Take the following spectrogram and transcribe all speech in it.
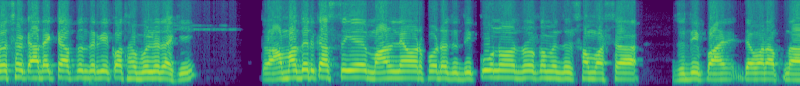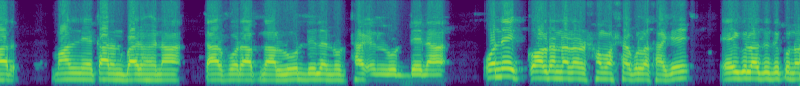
দর্শক, আরেকটা আপনাদেরকে কথা বলে রাখি। তো আমাদের কাছ থেকে মাল নেওয়ার পরে যদি কোনো রকমের সমস্যা যদি পান যেমন আপনার মাল নিয়ে কারেন্ট বাইর হয় না, তারপরে আপনার লোড দিলে লোড থাকে লোড দেয় না, অনেক অল্টারনেটার সমস্যাগুলো থাকে। এইগুলা যদি কোনো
